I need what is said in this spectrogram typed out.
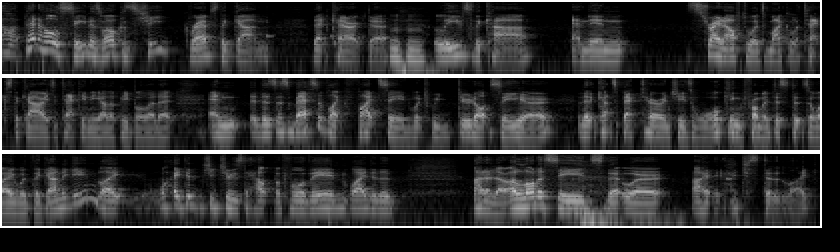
oh, that whole scene as well, because she grabs the gun, that character, Mm-hmm. leaves the car, and then straight afterwards, Michael attacks the car. He's attacking the other people in it, and there's this massive like fight scene which we do not see her. Then it cuts back to her, and she's walking from a distance away with the gun again. Like, why didn't she choose to help before then? Why didn't? I don't know. A lot of scenes that were I I just didn't like.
